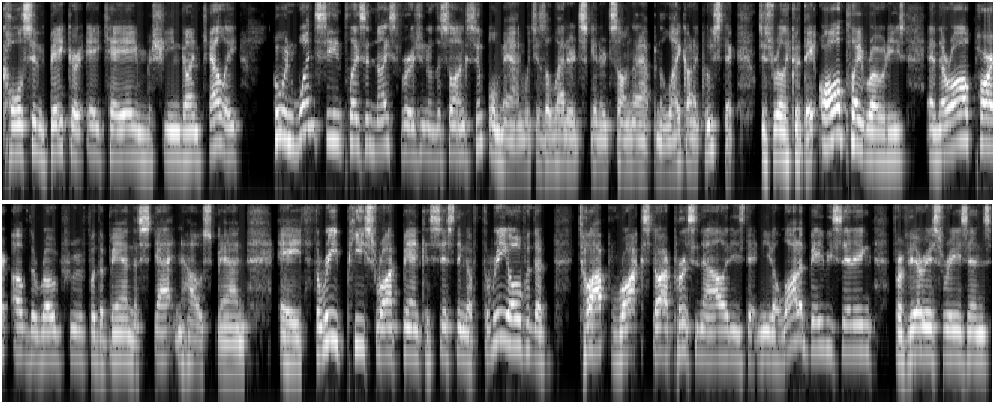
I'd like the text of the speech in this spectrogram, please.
Colson Baker, aka Machine Gun Kelly, who in one scene plays a nice version of the song Simple Man, which is a Lynyrd Skynyrd song that I happen to like on acoustic, which is really good. They all play roadies and they're all part of the road crew for the band, the Staton House Band, a three piece rock band consisting of three over the top rock star personalities that need a lot of babysitting for various reasons.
